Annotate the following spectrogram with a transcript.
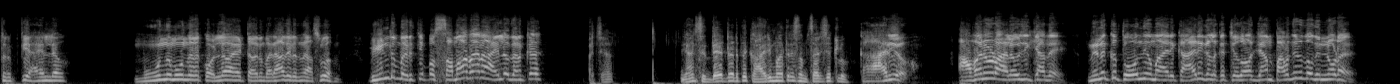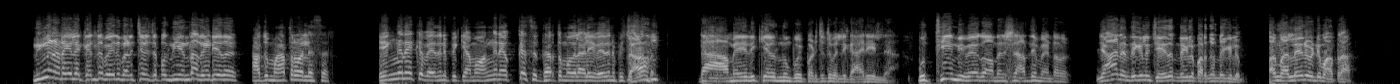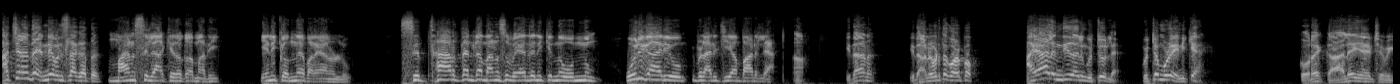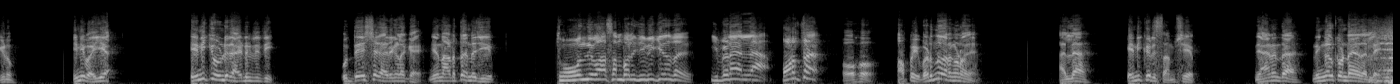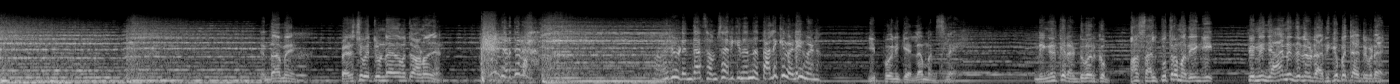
തൃപ്തിയായല്ലോ? മൂന്ന് മൂന്നര കൊല്ലമായിട്ട് അവന് വരാതിരുന്ന അസുഖം വീണ്ടും വരുത്തിയപ്പോ സമാധാനമായല്ലോ നിനക്ക്? അച്ഛാ ഞാൻ സിദ്ധേട്ട അടുത്ത് കാര്യം മാത്രമേ സംസാരിച്ചിട്ടുള്ളൂ. കാര്യോ? അവനോട് ആലോചിക്കാതെ നിനക്ക് തോന്നിയ മാതിരി കാര്യങ്ങളൊക്കെ ചെയ്തോളാം ഞാൻ പറഞ്ഞിരുന്നോ നിന്നോട്? നിങ്ങളുടെ ഇടയിലേക്ക് എന്റെ പേര് വലിച്ചു വെച്ചപ്പോ നീ എന്താ നേടിയത്? അത് മാത്രമല്ല സർ. എങ്ങനെയൊക്കെ വേദനിപ്പിക്കാമോ അങ്ങനെയൊക്കെ സിദ്ധാർത്ഥ മുതലാളി വേദനിപ്പിച്ചു. അമേരിക്കയിൽ അമേരിക്കയിലൊന്നും പോയി പഠിച്ചിട്ട് വലിയ കാര്യമില്ല. ബുദ്ധിയും വിവേകവും ആ മനുഷ്യൻ ആദ്യം വേണ്ടത്. ഞാൻ എന്തെങ്കിലും ചെയ്തിട്ടുണ്ടെങ്കിലും പറഞ്ഞിട്ടുണ്ടെങ്കിലും അത് നല്ലതിന് വേണ്ടി മാത്ര. അച്ഛനെന്താ എന്നെ മനസ്സിലാക്കാത്ത മനസ്സിലാക്കിയതൊക്കെ മതി. എനിക്കൊന്നേ പറയാനുള്ളൂ. സിദ്ധാർത്ഥന്റെ മനസ്സ് വേദനിക്കുന്ന ഒന്നും ഒരു കാര്യവും ഇവിടെ ആരും ചെയ്യാൻ പാടില്ല. ആ ഇതാണ്. ഇതാണ് ഇവിടുത്തെ കുഴപ്പം. അയാൾ എന്ത് ചെയ്താലും കുറ്റമില്ല. കുറ്റം മുഴുവൻ എനിക്കാ. കുറെ കാലേ ഞാൻ ക്ഷമിക്കണു. ഇനി വയ്യ. എനിക്കുണ്ട് ഒരു ഐഡന്റിറ്റി ഉദ്ദേശിച്ച കാര്യങ്ങളൊക്കെ ഞാൻ നടത്ത തന്നെ ചെയ്യും. തോന്നിവാസം പോലെ ജീവിക്കുന്നത് ഇവിടെയല്ല പുറത്ത്. ഓഹോ അപ്പൊ ഇവിടുന്ന് ഇറങ്ങണോ ഞാൻ? അല്ല എനിക്കൊരു സംശയം. ഞാനെന്താ നിങ്ങൾക്കുണ്ടായതല്ലേ? എന്താമേ പിഴച്ചു പറ്റുണ്ടായത് മറ്റാണോ ഞാൻ? നിർത്തടാ. ആരോട് എന്താ സംസാരിക്കുന്നെന്ന് തലയ്ക്ക് വെളി വേണം. ഇപ്പൊ എനിക്ക് എല്ലാം മനസ്സിലായി. നിങ്ങൾക്ക് രണ്ടുപേർക്കും ആ സൽപുത്രം മതിയെങ്കിൽ പിന്നെ ഞാൻ എന്തിനോട് അധികപ്പറ്റായിട്ട് ഇവിടെ?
